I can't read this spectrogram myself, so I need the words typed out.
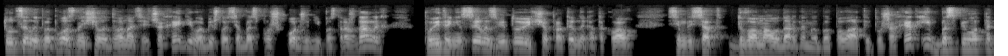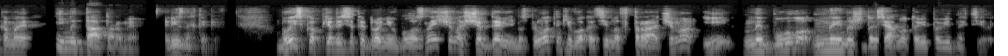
Тут сили ППО знищили 12 шахедів, обійшлося без пошкоджень і постраждалих. Повітряні сили звітують, що противник атакував 72 ударними БПЛА типу шахет і безпілотниками-імітаторами різних типів. Близько 50 дронів було знищено, ще 9 безпілотників локаційно втрачено, і не було ними ж досягнуто відповідних цілей.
